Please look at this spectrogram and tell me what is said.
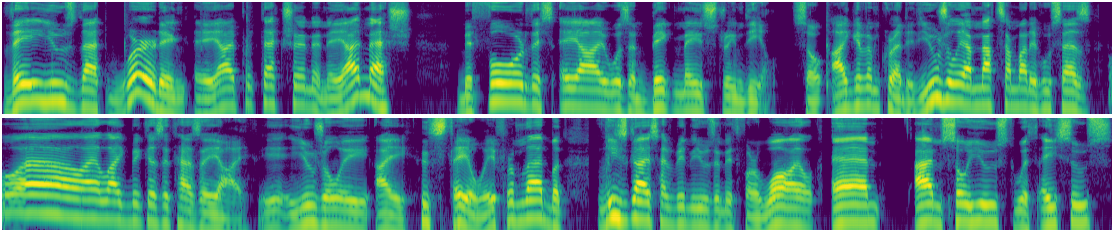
they used that wording AI protection and AI mesh before this AI was a big mainstream deal. So I give him credit. Usually I'm not somebody who says, well, I like because it has AI. Usually I stay away from that, but these guys have been using it for a while and I'm so used with Asus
